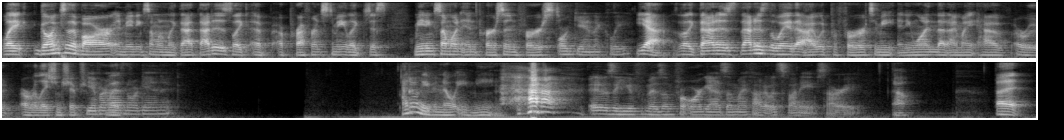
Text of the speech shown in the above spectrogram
Like going to the bar and meeting someone like that, that is like a, a preference to me. Like just meeting someone in person first. Organically. Yeah, like that is that is the way that I would prefer to meet anyone that I might have a, re- a relationship You ever with. had an organic? I don't even know what you mean. it was a euphemism for orgasm. I thought it was funny. Sorry. Oh, but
